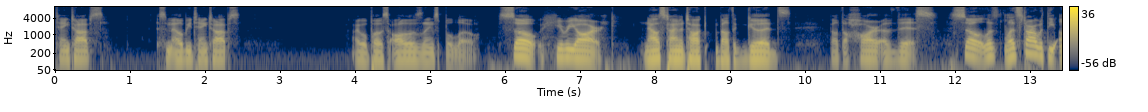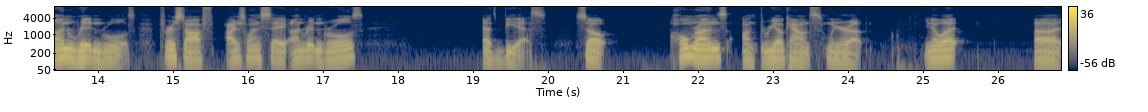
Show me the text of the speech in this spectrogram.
Tank tops, some LB tank tops. I will post all those links below. So here we are. Now it's time to talk about the goods, about the heart of this. So let's let's start with the unwritten rules. First off, I just want to say unwritten rules. That's BS. So home runs on 3-0 counts when you're up. You know what? Uh,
